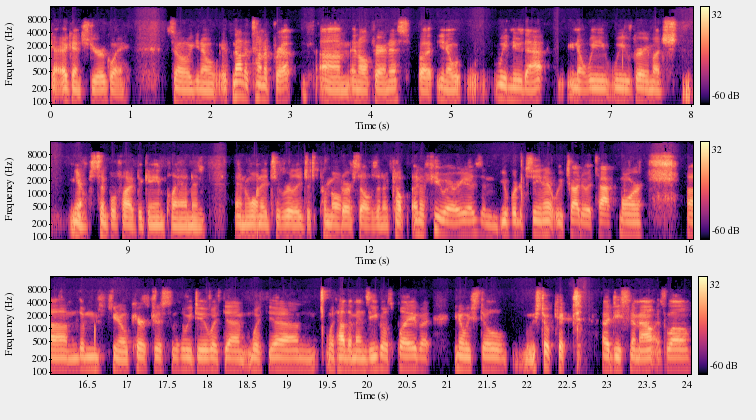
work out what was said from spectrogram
against Uruguay. So, you know, it's not a ton of prep, um, in all fairness, but, you know, we knew that, you know, we, we very much, you know, simplified the game plan and, and wanted to really just promote ourselves in a couple, in a few areas. And you would have seen it. We tried to attack more, um, the, you know, characteristics we do with, um, with, um, with how the men's Eagles play, but, you know, we still, we still kicked a decent amount as well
